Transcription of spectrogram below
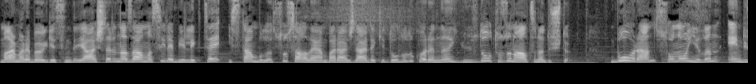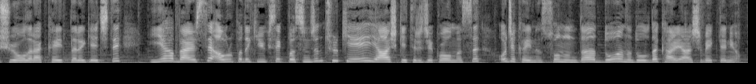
Marmara bölgesinde yağışların azalmasıyla birlikte İstanbul'a su sağlayan barajlardaki doluluk oranı %30'un altına düştü. Bu oran son 10 yılın en düşüğü olarak kayıtlara geçti. İyi haberse Avrupa'daki yüksek basıncın Türkiye'ye yağış getirecek olması. Ocak ayının sonunda Doğu Anadolu'da kar yağışı bekleniyor.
